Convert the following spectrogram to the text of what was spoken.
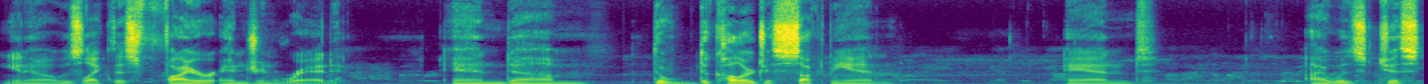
You know, it was like this fire engine red. And um, the, the color just sucked me in. And I was just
